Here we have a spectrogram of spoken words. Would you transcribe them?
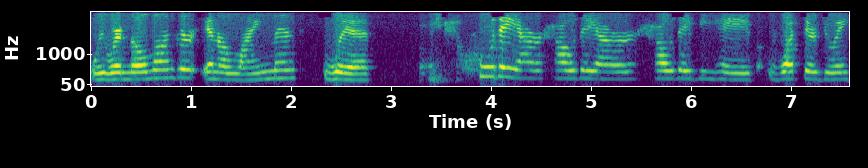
We were no longer in alignment with who they are, how they are, how they behave, what they're doing.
